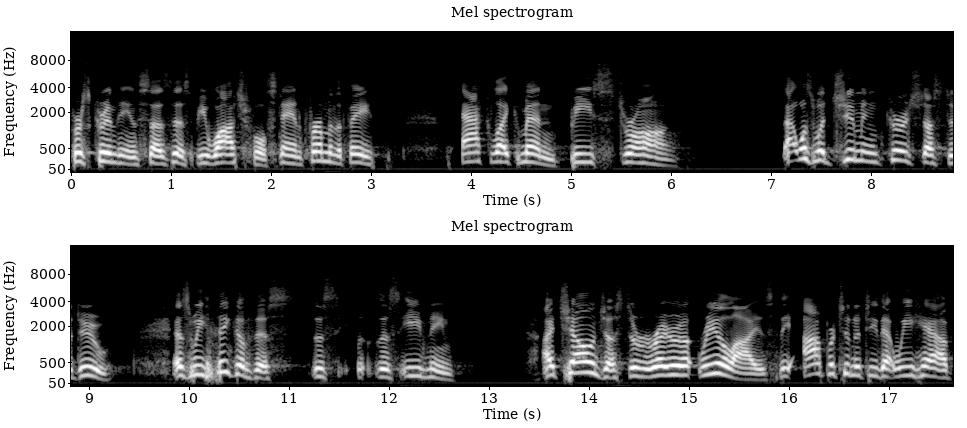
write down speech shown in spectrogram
1 Corinthians says this Be watchful, stand firm in the faith, act like men, be strong. That was what Jim encouraged us to do. As we think of this this, this evening, I challenge us to re- realize the opportunity that we have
